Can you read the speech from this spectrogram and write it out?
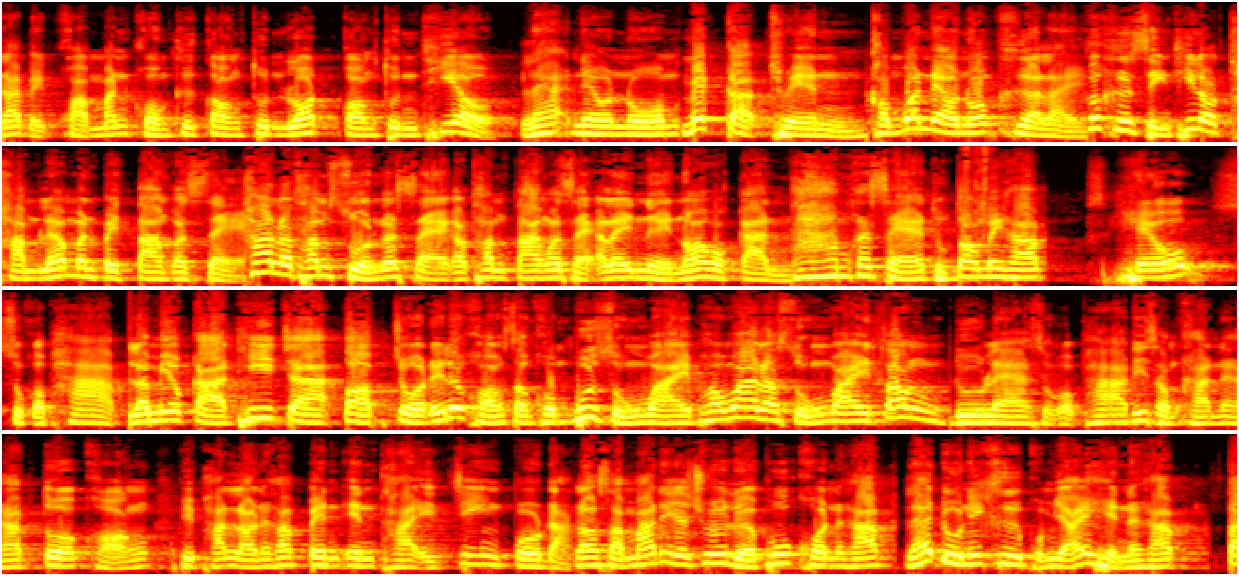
ได้เป็นความมั่นคง คือกองทุนรถกองทุนเที่ยว และแนวโน้มเมกะเทรนคำว่าแนวโน้มคืออะไร ก็คือสิ่งที่เราทำแล้วมันไปตามกระแส ถ้าเราทำสวนกระแสกับทำตามกระแสอะไรเหนื่อยน้อยกว่ากัน ตามกระแสถูกต้องไหมครับเฮลสุขภาพ เรามีโอกาสที่จะตอบโจทย์ในเรื่องของสังคมผู้สูงวัย เพราะว่าเราสูงวัยต้องดูแลสุขภาพที่สำคัญนะครับ ตัวของผลิตภัณฑ์เรานะครับเป็น anti aging product เราสามารถที่จะช่วยเหลือผู้คนนะครับ และดูนี่คือผมอยากให้เห็นนะครับ ต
